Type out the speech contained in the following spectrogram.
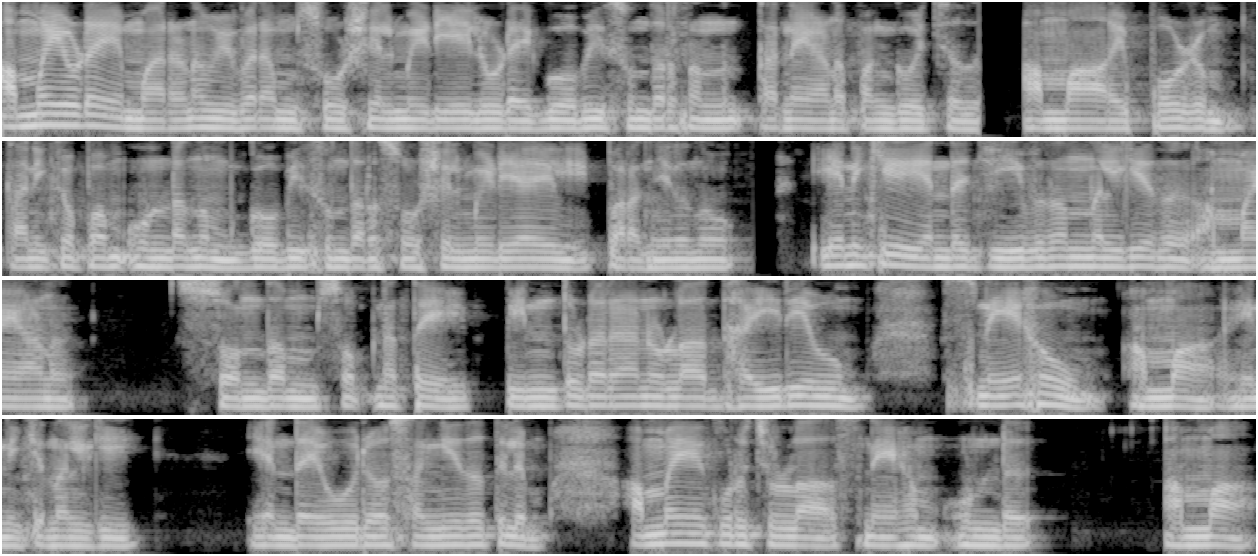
അമ്മയുടെ മരണവിവരം സോഷ്യൽ മീഡിയയിലൂടെ ഗോപി സുന്ദർ തന്നെയാണ് പങ്കുവച്ചത്. അമ്മ എപ്പോഴും തനിക്കൊപ്പം ഉണ്ടെന്നും ഗോപി സുന്ദർ സോഷ്യൽ മീഡിയയിൽ പറഞ്ഞിരുന്നു. എനിക്ക് എന്റെ ജീവിതം നൽകിയത് അമ്മയാണ്. സ്വന്തം സ്വപ്നത്തെ പിന്തുടരാനുള്ള ധൈര്യവും സ്നേഹവും അമ്മ എനിക്ക് നൽകി. എന്റെ ഓരോ സംഗീതത്തിലും അമ്മയെക്കുറിച്ചുള്ള സ്നേഹം ഉണ്ട്. അമ്മ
